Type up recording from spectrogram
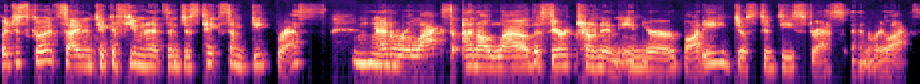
but just go outside and take a few minutes and just take some deep breaths mm-hmm. and relax and allow the serotonin in your body just to de stress and relax.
